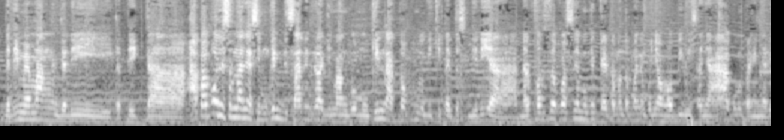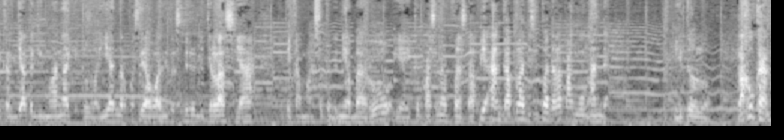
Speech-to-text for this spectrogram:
Jadi memang jadi ketika apa pun sebenarnya sih mungkin di saat ini lagi manggung mungkin ataupun bagi kita itu sendiri ya nervous nervousnya mungkin kayak teman-teman yang punya hobi misalnya ah, aku pengen nyari kerja atau gimana gitu. Iya nervous di awal itu sendiri udah jelas ya ketika masuk ke dunia baru ya itu pasti nervous. Tapi anggaplah di situ adalah panggung anda. Gitu loh. Lakukan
